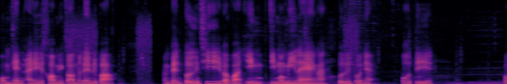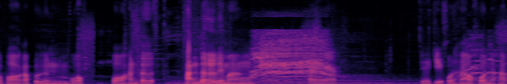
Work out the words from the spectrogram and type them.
ผมเห็นไอคอมิกอนมาเล่นหรือเปล่า มันเป็นปืนที่แบบว่ายิงยิงมามี่แรงนะ ปืนตัวเนี้ยโคตรดี พอๆกับปืนพวกวอฮันเตอร์ทันเดอร์เลยมั้ง แต่เดี๋ยวกี่คนห้าคนนะครับ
